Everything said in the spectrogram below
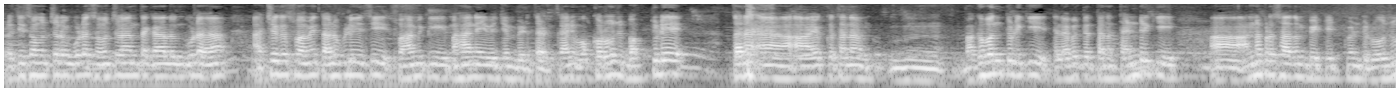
ప్రతి సంవత్సరం కూడా సంవత్సరాంత కాలం కూడా అర్చక స్వామి తలుపులేసి స్వామికి మహానైవేద్యం పెడతాడు. కానీ ఒక్కరోజు భక్తుడే తన ఆ, యొక్క తన భగవంతుడికి లేకపోతే తన తండ్రికి అన్నప్రసాదం పెట్టేటువంటి రోజు.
